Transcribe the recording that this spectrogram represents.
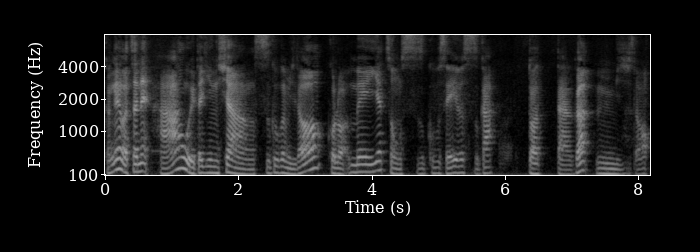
搿眼物质呢，也会得影响水果个味道。角落每一种水果侪有自家独特个味道，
